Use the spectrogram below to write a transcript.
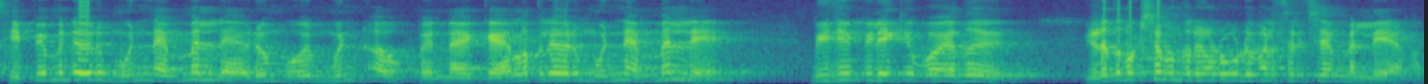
സി പി എമ്മിന്റെ ഒരു മുൻ എം എൽ എ ഒരു മുൻ പിന്നെ കേരളത്തിലെ ഒരു മുൻ M L A B J പിയിലേക്ക് പോയത് ഇടതുപക്ഷ മന്ത്രിയോടുകൂടി മത്സരിച്ച എം എൽ എ ആണ്.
